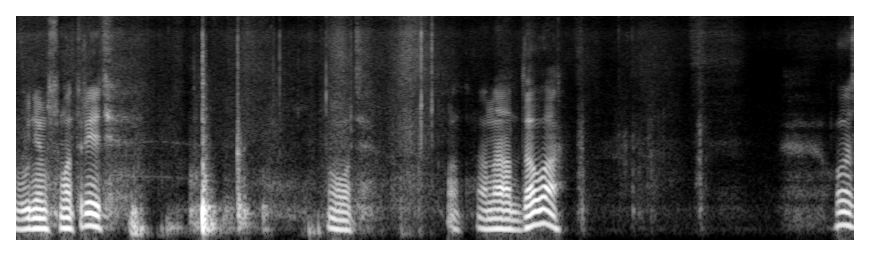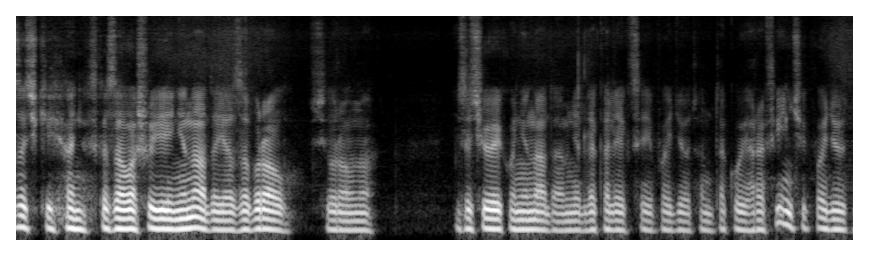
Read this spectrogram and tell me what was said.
будем смотреть. Вот. Вот, Она отдала вазочки. Ань сказала, что ей не надо, я забрал все равно. Если человеку не надо, а мне для коллекции пойдет. Он такой графинчик пойдет.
